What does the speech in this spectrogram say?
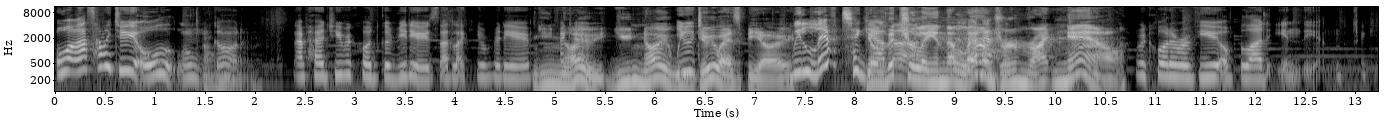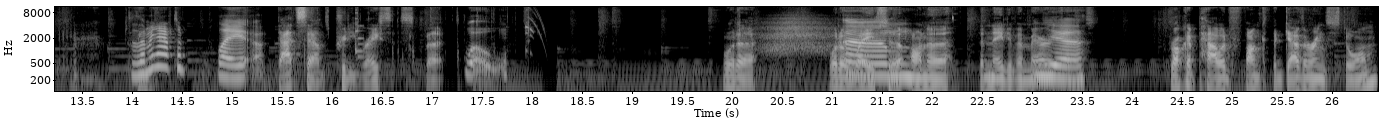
Well, that's how we do it all. Oh Oh. God, I've heard you record good videos. I'd like your video. You know, Okay. you know we You- do SBO. We live together. You're literally in the lounge room right now. record a review of Blood Indian. Okay. Does that mean I have to play it? That sounds pretty racist, but Whoa. What a what a way to Um, honor the Native Americans. Yeah. Rocket powered funk the gathering storm.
